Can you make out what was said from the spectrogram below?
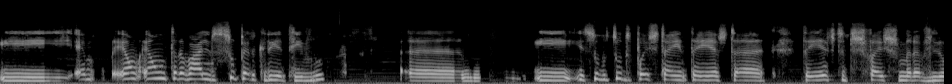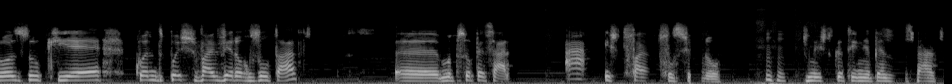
e é, é, um, é um trabalho super criativo. Um, e, e, sobretudo depois tem, tem, esta, tem este desfecho maravilhoso que é quando depois vai ver o resultado, uh, uma pessoa pensar, ah, isto de facto funcionou. Nisto que eu tinha pensado.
